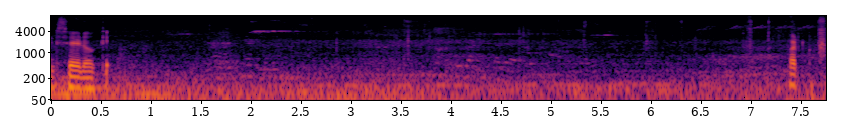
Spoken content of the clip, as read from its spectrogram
ఇటు సైడ్ ఓకే పట్టుకో.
